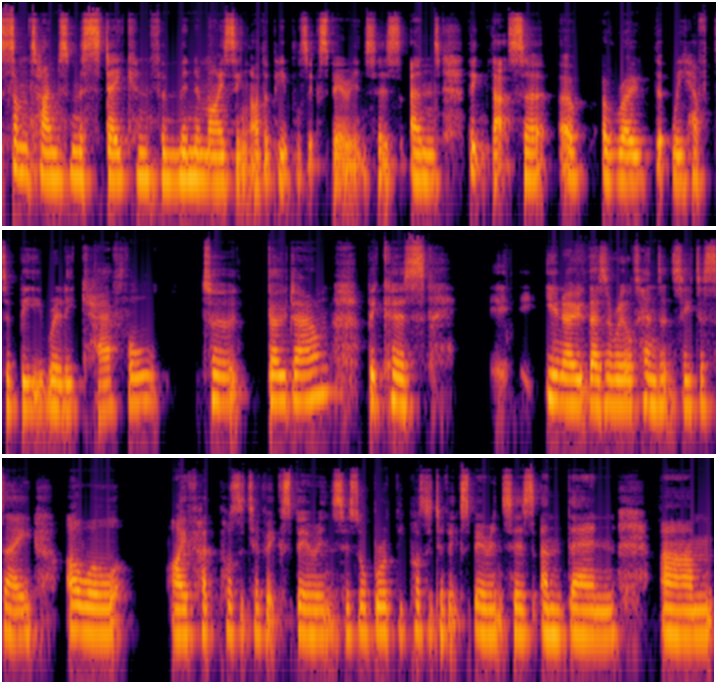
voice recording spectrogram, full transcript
sometimes mistaken for minimizing other people's experiences. And I think that's a, a, a road that we have to be really careful to go down because you know, there's a real tendency to say, oh, well, I've had positive experiences or broadly positive experiences. And then um,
